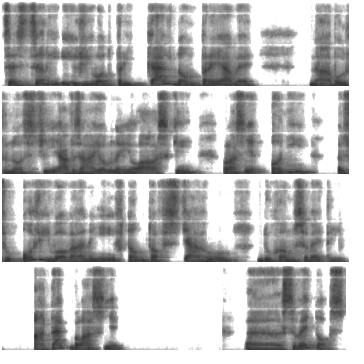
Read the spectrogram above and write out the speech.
cez celý ich život. Pri každom prejave nábožnosti a vzájomnej lásky vlastne oni sú oživovaní v tomto vzťahu Duchom Svetým. A tak vlastne svetosť.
